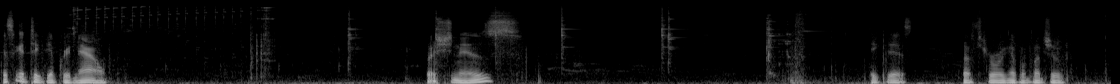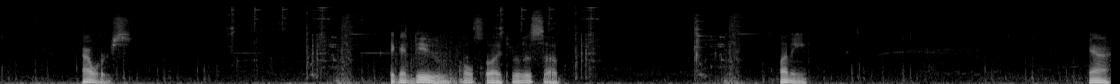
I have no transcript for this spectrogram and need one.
Guess I can take the upgrade now. Question is, take this. Start throwing up a bunch of towers. I think I do. Also, I throw this up. Money. Yeah.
